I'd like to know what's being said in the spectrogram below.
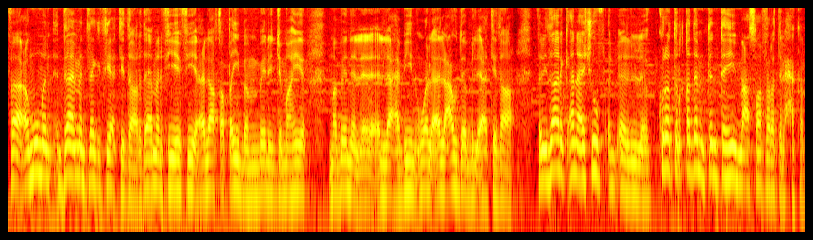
فعموما دائما تلاقي في اعتذار دائما في في علاقة طيبة ما بين الجماهير ما بين اللاعبين والعودة بالاعتذار. فلذلك أنا أشوف كرة القدم تنتهي مع صافرة الحكم.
